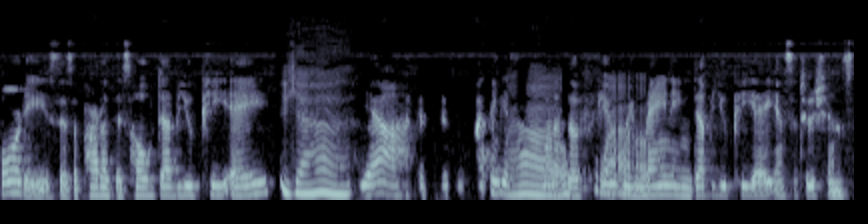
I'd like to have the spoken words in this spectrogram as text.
40s as a part of this whole WPA. Yeah. Yeah. It's, it's, I think it's wow. one of the few wow. remaining WPA institutions.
